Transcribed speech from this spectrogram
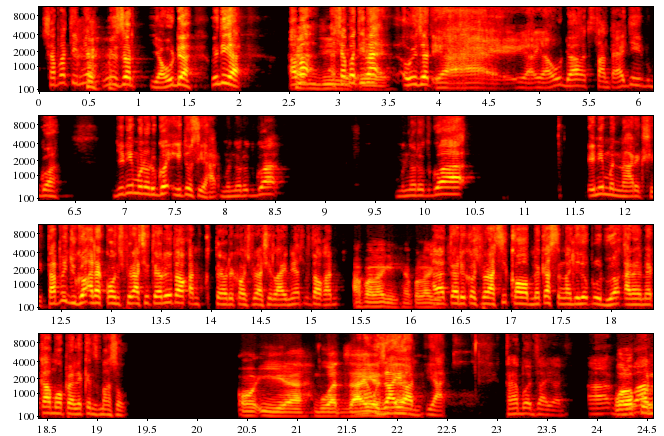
siapa timnya? Wizard. Ya udah. Ngerti nggak? Apa? Anjing, siapa timnya? iya. Wizard. Ya ya ya udah. Santai aja gua. Jadi menurut gua itu sih menurut gua menurut gua ini menarik sih. Tapi juga ada konspirasi teori tau kan? Teori konspirasi lainnya lu tau kan? Apalagi, apalagi. ada teori konspirasi kalau mereka sengaja 22 karena mereka mau Pelicans masuk. Oh iya, buat karena Zion. buat kan? Zion ya. Karena buat Zion Eh, gua- Walaupun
